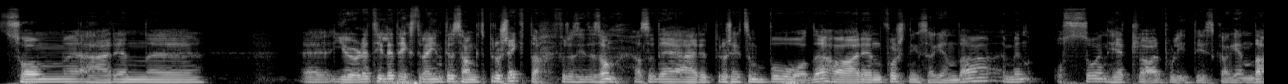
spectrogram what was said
som er en gjør det til et ekstra interessant prosjekt, da, for å si det sånn. Altså Det er et prosjekt som både har en forskningsagenda, men også en helt klar politisk agenda.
